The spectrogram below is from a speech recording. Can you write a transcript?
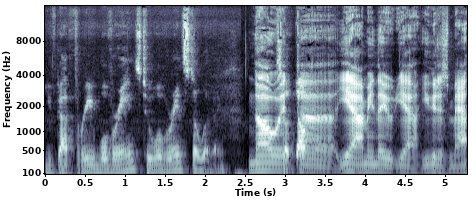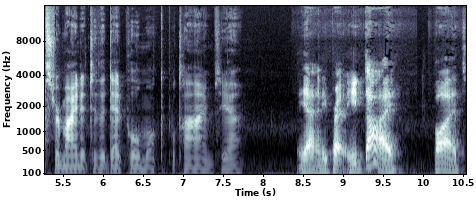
you've got three Wolverines, two Wolverines still living. No, So it. Uh, yeah, I mean they. Yeah, you could just mastermind it to the Deadpool multiple times. Yeah. Yeah, and he pre- he'd die, but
